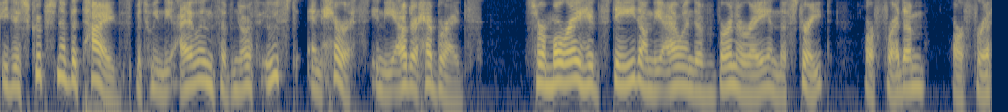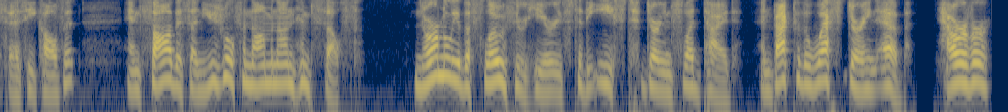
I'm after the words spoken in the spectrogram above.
A description of the tides between the islands of North Uist and Harris in the Outer Hebrides. Sir Moray had stayed on the island of Berneray in the Strait, or Fretum, or Frith as he calls it, and saw this unusual phenomenon himself. Normally the flow through here is to the east during flood tide, and back to the west during ebb. However,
